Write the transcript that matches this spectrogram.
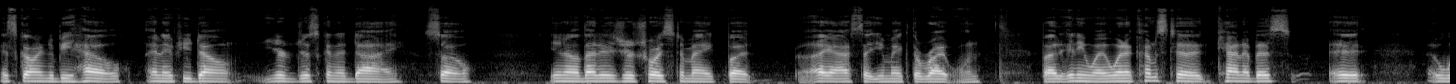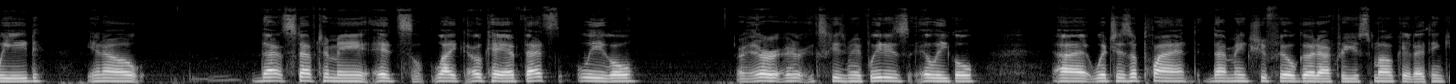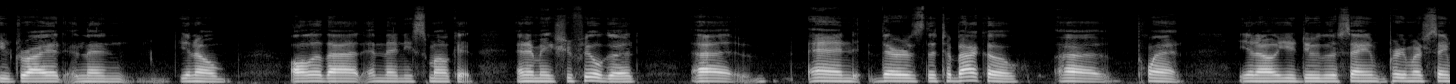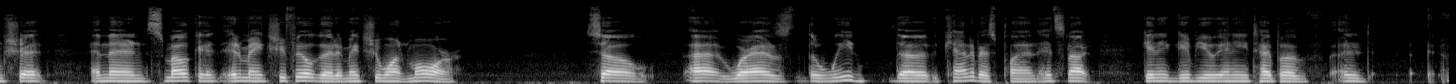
it's going to be hell. And if you don't, you're just going to die. So, you know, that is your choice to make, but I ask that you make the right one. But anyway, when it comes to cannabis, uh, weed, you know, that stuff to me, it's like, okay, if that's legal, or, or, or excuse me, if weed is illegal, uh, which is a plant that makes you feel good after you smoke it. I think you dry it and then, you know, all of that, and then you smoke it, and it makes you feel good. Uh, and there's the tobacco uh, plant. You know, you do the same, pretty much same shit, and then smoke it. It makes you feel good. It makes you want more. So, uh, whereas the weed, the cannabis plant, it's not going to give you any type of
